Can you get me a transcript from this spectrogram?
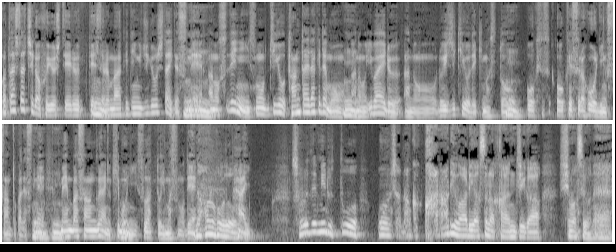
私たちが浮遊しているデジタルマーケティング事業自体ですね、うん、あの、すでにその事業単体だけでも、うん、あの、いわゆる、あの、類似企業でいきますと、うん、オーケストラホールディングスさんとかですね、うんうん、メンバーさんぐらいの規模に育っておりますので、なるほど。はい。それで見ると、御社なんかかなり割安な感じがしますよね。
